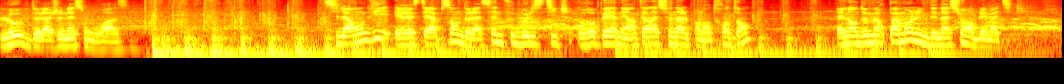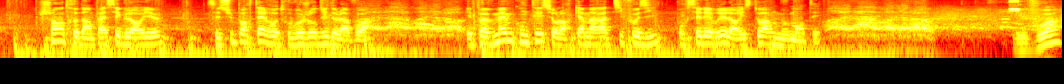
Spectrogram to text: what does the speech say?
l'aube de la jeunesse hongroise. Si la Hongrie est restée absente de la scène footballistique européenne et internationale pendant 30 ans, elle n'en demeure pas moins l'une des nations emblématiques. Chantre d'un passé glorieux, ses supporters retrouvent aujourd'hui de la voix et peuvent même compter sur leurs camarades tifosi pour célébrer leur histoire mouvementée. Les voix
